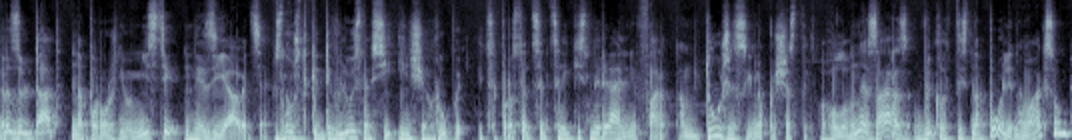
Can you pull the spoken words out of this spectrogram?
Результат на порожньому місці не з'явиться. Знову ж таки, дивлюсь на всі інші групи, і це просто це, це якийсь нереальний фарт. Нам дуже сильно пощастило. Головне зараз викластись на полі на максимум,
